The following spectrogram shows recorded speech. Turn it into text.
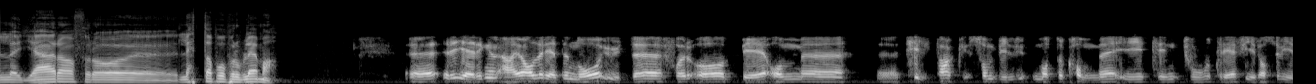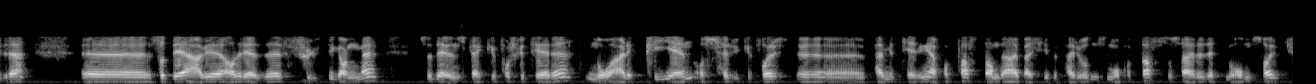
eller gjøre for å eh, lette på problemene? Eh, regjeringen er jo allerede nå ute for å be om eh, eh, tiltak som vil måtte komme i trinn 2, 3, 4 osv. Så så det er vi allerede fullt i gang med. Så det ønsker jeg ikke å forskuttere. Nå er det pri én å sørge for permittering er på plass. Den andre er arbeidsgiverperioden som må på plass. Og så er det dette med omsorg.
